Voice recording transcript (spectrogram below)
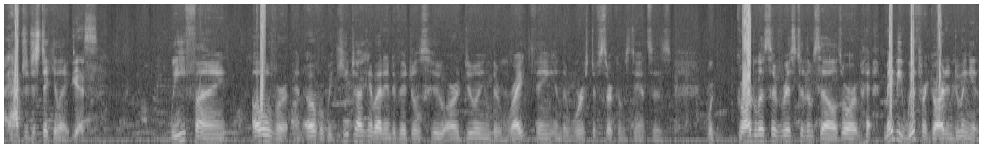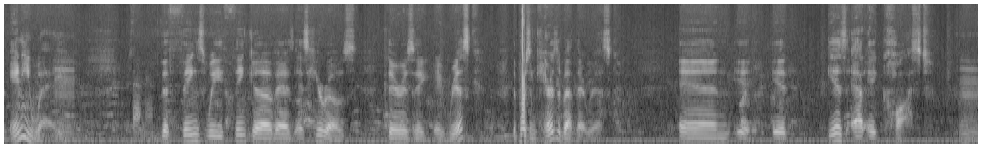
I have to gesticulate. Yes. We find over and over, we keep talking about individuals who are doing the right thing in the worst of circumstances, regardless of risk to themselves, or maybe with regard and doing it anyway. Mm. The things we think of as, as heroes, there is a, a risk. The person cares about that risk. And it, it is at a cost. Mm.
